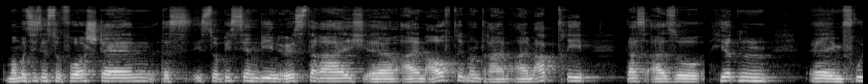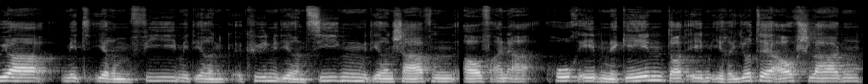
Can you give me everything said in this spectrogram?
Und man muss sich das so vorstellen, das ist so ein bisschen wie in Österreich, äh, allem Auftrieb und allem Abtrieb, dass also Hirten äh, im Frühjahr mit ihrem Vieh, mit ihren Kühen, mit ihren Ziegen, mit ihren Schafen auf eine Hochebene gehen, dort eben ihre Jute aufschlagen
